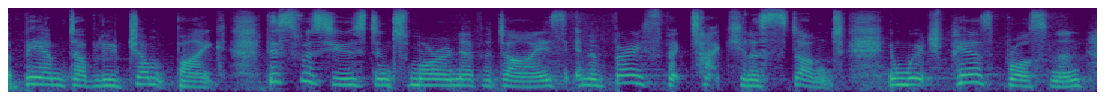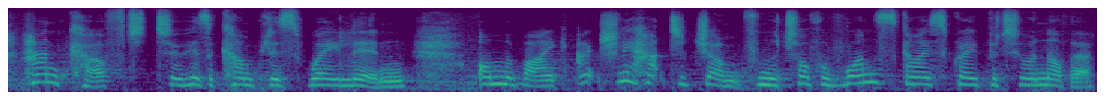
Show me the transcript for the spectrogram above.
a BMW jump bike. This was used in Tomorrow Never Dies in a very spectacular stunt in which Pierce Brosnan, handcuffed to his accomplice Wai Lin on the bike, actually had to jump from the top of one skyscraper to another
